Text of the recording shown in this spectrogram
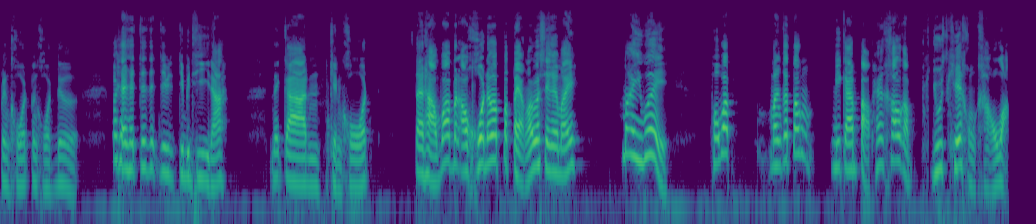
เป็นโค้ดเป็นโค้ดเดอร์ ก็ใช้ GPT นะ ในการเขียนโค้ด แต่ถามว่ามันเอาโค้ดนั้นมาแปะร้อยเปอร์เซ็นต์เลยไหม ไม่เว้ย เพราะว่ามันก็ต้อง มีการปรับให้เข้ากับ use case ของเขาอะ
